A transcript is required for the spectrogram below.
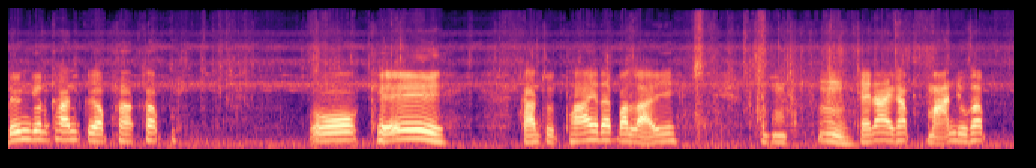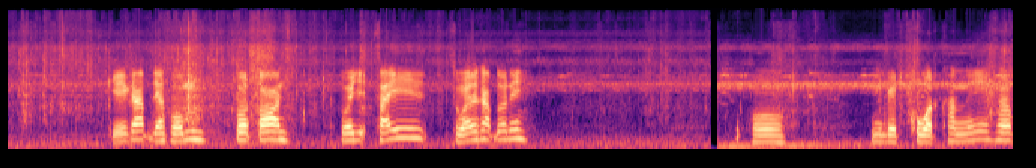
ดึงจนคันเกือบหักครับ โอเค คันสุดท้ายได้ปลาไหลอืมใช้ได้ครับ หมานอยู่ครับโอเคครับ เดี๋ยวผมปลดก่อน ตัวไซส์สวยเลยครับตัวนี้ โอ้ นี่เบ็ดขวดคันนี้ครับ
